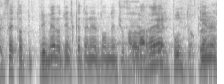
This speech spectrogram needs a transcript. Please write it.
Perfecto, primero tienes que tener dónde enchufar la red. El punto, claro.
